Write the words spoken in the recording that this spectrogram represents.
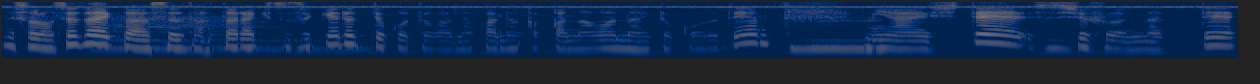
ねその世代からすると働き続けるってことがなかなか叶わないところで見合いして主婦になって、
